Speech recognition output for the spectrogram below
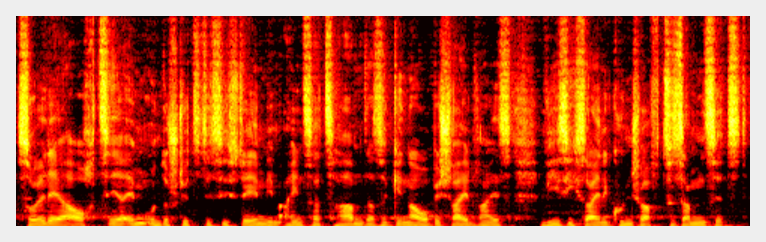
sollte er auch CRM-unterstützte Systeme im Einsatz haben, dass er genau Bescheid weiß, wie sich seine Kundschaft zusammensetzt.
